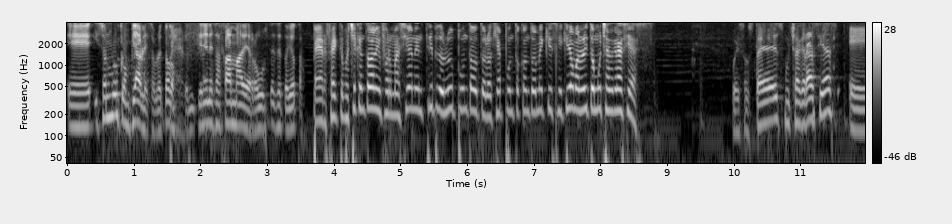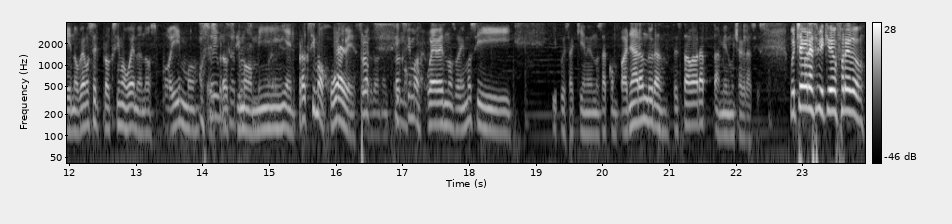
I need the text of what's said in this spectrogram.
eh, y son muy confiables, sobre todo. Perfecto. Tienen esa fama de robustez de Toyota. Perfecto, pues chequen toda la información en www.autologia.com.mx. Mi querido Manolito, muchas gracias. Pues a ustedes, muchas gracias. Eh, nos vemos el próximo, bueno, nos oímos Nos el, oímos el próximo, próximo mi- jueves. el próximo jueves. perdón, el Próximo próximo jueves. jueves. nos oímos y, y pues a quienes nos acompañaron durante esta hora, también muchas gracias. Muchas gracias, mi querido Fredo.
